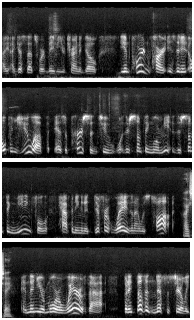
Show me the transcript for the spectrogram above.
I, I guess that's where maybe you're trying to go. The important part is that it opens you up as a person to well, there's something more. Me- there's something meaningful happening in a different way than I was taught, I see. and then you're more aware of that. But it doesn't necessarily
